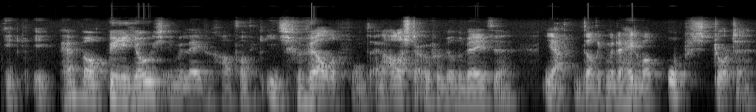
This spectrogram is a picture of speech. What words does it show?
Ik, ik heb wel periodes in mijn leven gehad dat ik iets geweldig vond en alles erover wilde weten. Ja, dat ik me er helemaal op stortte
